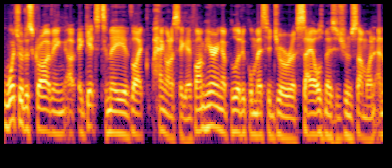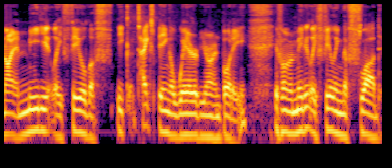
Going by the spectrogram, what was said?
what you're describing, uh, it gets to me of like, hang on a second. If I'm hearing a political message or a sales message from someone, and I immediately feel the, f- it takes being aware of your own body. If I'm immediately feeling the flood,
